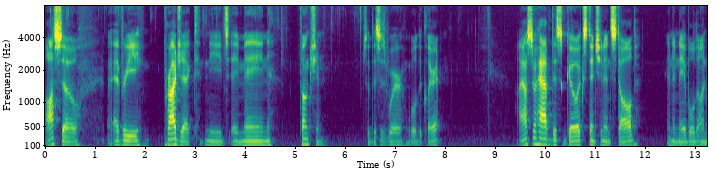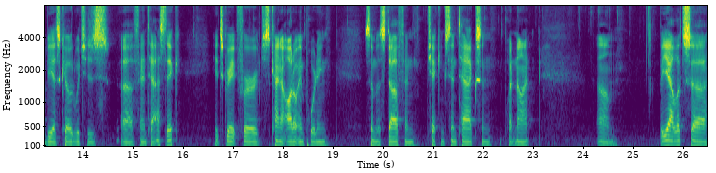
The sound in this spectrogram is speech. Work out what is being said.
Also, every project needs a main function. So this is where we'll declare it. I also have this Go extension installed and enabled on VS Code, which is uh, fantastic. It's great for just kind of auto importing some of the stuff and checking syntax and whatnot. Um, but yeah, let's uh,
